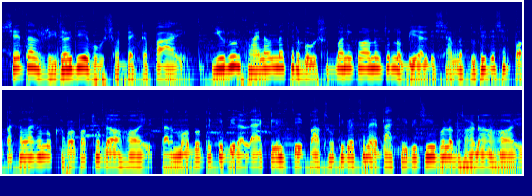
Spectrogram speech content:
সে তার হৃদয় দিয়ে ভবিষ্যৎ দেখতে পায়। ইউরোর ফাইনাল ম্যাচের ভবিষ্যৎবাণী করানোর জন্য বিড়ালটির সামনে দুটি দেশের পতাকা লাগানো খাবার পাত্র দেওয়া হয়। তার মধ্য থেকে বিড়াল অ্যাকিলিস যেই পাত্রটি বেছে নেয়, তাকেই বিজয়ী বলে ধরে নেওয়া হয়।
